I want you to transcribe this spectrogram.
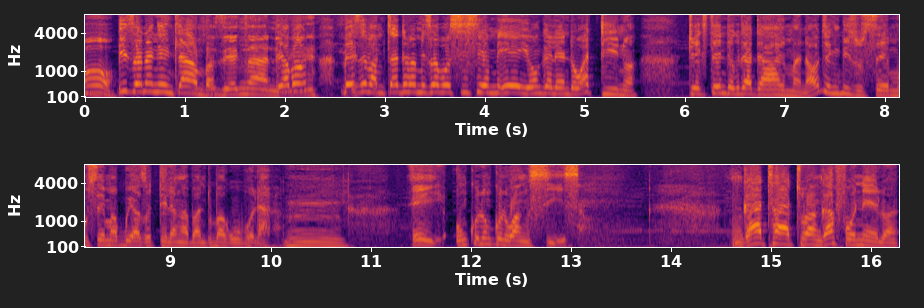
Oh. beyibizana ngeenhlamba. Inhliziyo encane. yabo bese bamthatha bamisa bo CCMA yonke lento wadinwa. To extend ukuthi athi hayi man awuthi ngibiza usem usem abuya azodila ngabantu bakubo lapha hey uNkulunkulu wangisiza. Ngathathwa ngafonelwa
